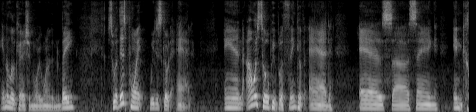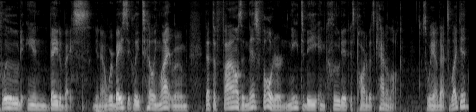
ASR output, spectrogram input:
in a location where we wanted them to be. So at this point, we just go to add. And I always told people to think of add as uh, saying include in database. You know, we're basically telling Lightroom that the files in this folder need to be included as part of its catalog. So we have that selected.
